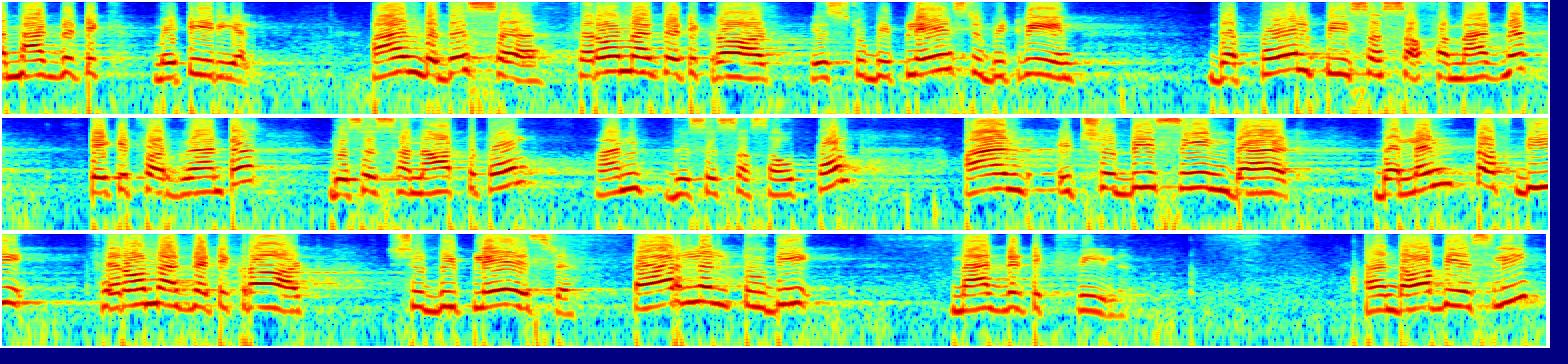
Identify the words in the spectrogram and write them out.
a magnetic material. And this uh, ferromagnetic rod is to be placed between the pole pieces of a magnet. Take it for granted, this is a north pole and this is a south pole. And it should be seen that the length of the ferromagnetic rod should be placed parallel to the magnetic field. And obviously,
